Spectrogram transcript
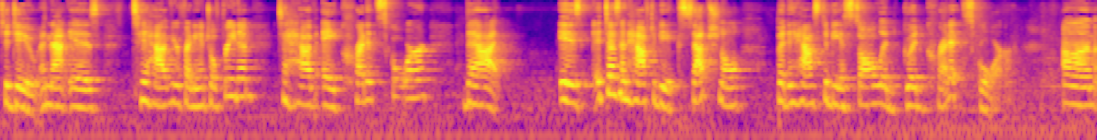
to do. And that is to have your financial freedom, to have a credit score that is, it doesn't have to be exceptional, but it has to be a solid, good credit score. Um,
